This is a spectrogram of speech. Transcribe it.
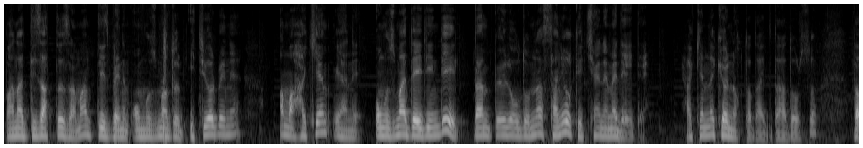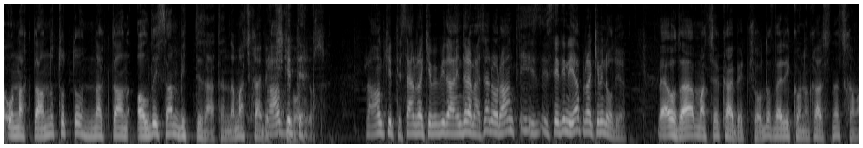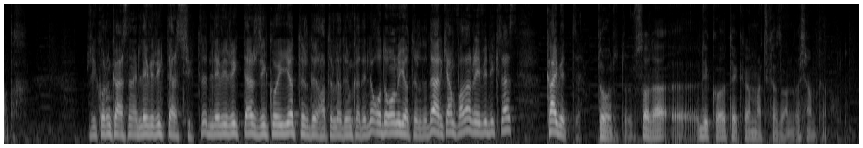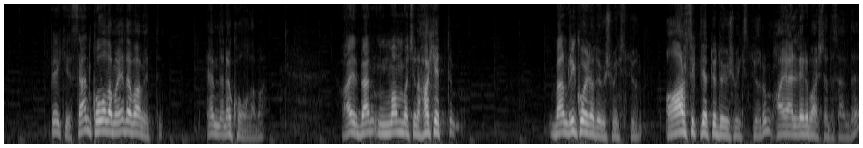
Bana diz attığı zaman diz benim omuzuma durup itiyor beni. Ama hakem yani omuzuma değdiğin değil. Ben böyle olduğumda sanıyor ki çeneme değdi. Hakem de kör noktadaydı daha doğrusu. Ve o knockdown'u tuttu. Knockdown aldıysam bitti zaten de maç kaybetmiş Round gibi gitti. oluyorsun. Round gitti. Sen rakibi bir daha indiremezsen o round is- istediğini yap rakibin oluyor. Ve o da maçı kaybetmiş oldu ve Rico'nun karşısına çıkamadık. Rico'nun karşısına Levi Richters çıktı. Levi Richters Rico'yu yatırdı hatırladığım kadarıyla. O da onu yatırdı derken falan Levi Richters kaybetti. Doğrudur. Sonra e, Rico tekrar maç kazandı, şampiyon oldu. Peki sen kovalamaya devam ettin. Hem de ne kovalama. Hayır ben unvan maçını hak ettim. Ben Rico ile dövüşmek istiyorum. Ağır sikletle dövüşmek istiyorum. Hayalleri başladı sende.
